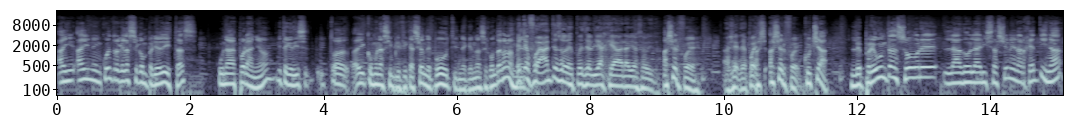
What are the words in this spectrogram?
Hay, hay un encuentro que él hace con periodistas, una vez por año, viste que dice, todo- hay como una simplificación de Putin, de que no se junta con los ¿Este medios. fue antes o después del viaje a Arabia Saudita? Ayer fue, Ayer, después. a- ayer fue. Escuchá, le preguntan sobre la dolarización en Argentina,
